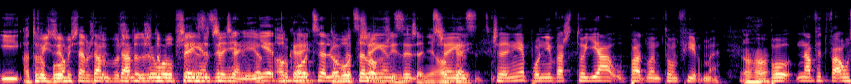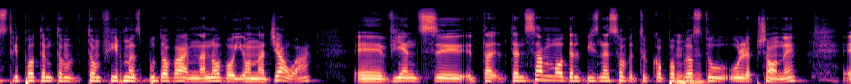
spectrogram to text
I a to, to widzisz, było, ja myślałem, że, to, że, to, że to było przejęzyczenie. Nie, to okay. było celowe, było celowe przejęzyczenie, przejęzyczenie ponieważ to ja upadłem tą firmę. Aha. Bo nawet w Austrii potem tą, tą firmę zbudowałem na nowo i ona działa, yy, więc yy, ta, ten sam model biznesowy, tylko po mhm. prostu ulepszony. Yy,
